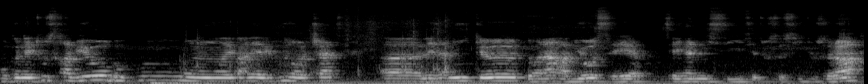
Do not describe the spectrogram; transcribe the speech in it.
On connaît tous Rabiot, beaucoup, on en avait parlé avec vous dans le chat, euh, les amis, que, voilà, Rabiot c'est inadmissible, c'est tout ceci, tout cela.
